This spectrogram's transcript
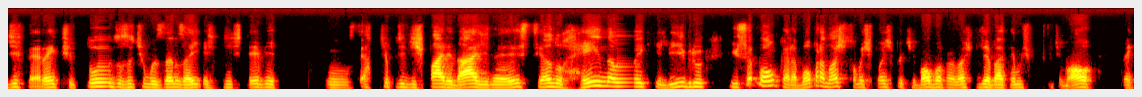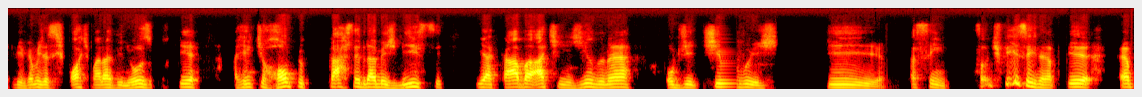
diferente todos os últimos anos aí que a gente teve um certo tipo de disparidade, né? Esse ano reina o equilíbrio. Isso é bom, cara. Bom para nós que somos fãs de futebol, bom para nós que debatemos futebol, né? que vivemos desse esporte maravilhoso, porque a gente rompe o cárcere da mesmice e acaba atingindo, né? Objetivos que, assim, são difíceis, né? Porque é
